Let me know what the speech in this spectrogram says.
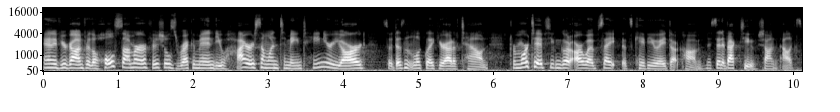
And if you're gone for the whole summer, officials recommend you hire someone to maintain your yard so it doesn't look like you're out of town. For more tips, you can go to our website. That's kvoa.com. I send it back to you, Sean, Alex.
